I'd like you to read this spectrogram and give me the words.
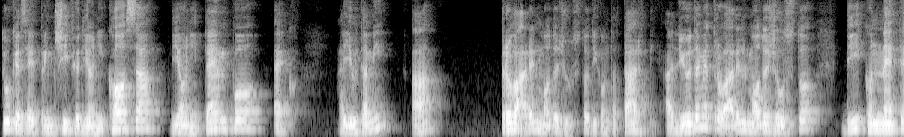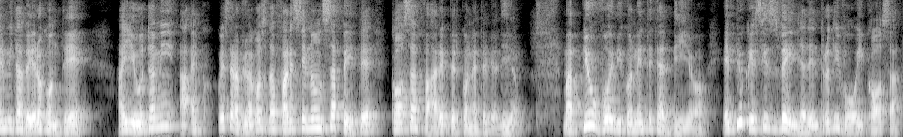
tu che sei il principio di ogni cosa, di ogni tempo, ecco, aiutami a trovare il modo giusto di contattarti, aiutami a trovare il modo giusto di connettermi davvero con te, aiutami a... Ecco, questa è la prima cosa da fare se non sapete cosa fare per connettervi a Dio. Ma più voi vi connettete a Dio, e più che si sveglia dentro di voi cosa?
